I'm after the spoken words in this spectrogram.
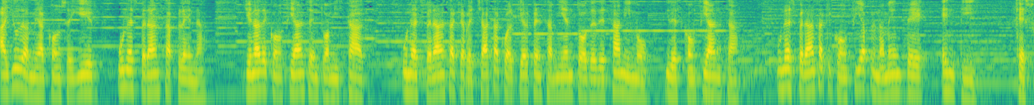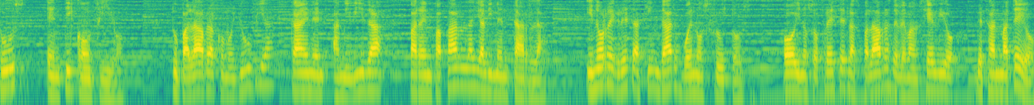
Ayúdame a conseguir una esperanza plena, llena de confianza en tu amistad, una esperanza que rechaza cualquier pensamiento de desánimo y desconfianza, una esperanza que confía plenamente en ti. Jesús, en ti confío. Tu palabra como lluvia caen a mi vida para empaparla y alimentarla, y no regresa sin dar buenos frutos. Hoy nos ofreces las palabras del Evangelio de San Mateo,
